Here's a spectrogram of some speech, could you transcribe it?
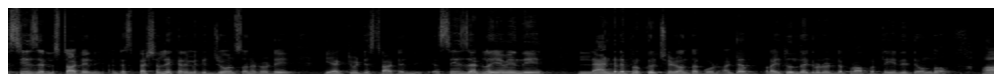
ఎస్సీజెడ్లు స్టార్ట్ అయినాయి. అంటే స్పెషల్ ఎకనామిక్ జోన్స్ అనేటువంటి ఈ యాక్టివిటీ స్టార్ట్ అయింది. ఎస్సీజెడ్లో ఏమైంది? ల్యాండ్ని ప్రొక్యూర్ చేయడం అంతా కూడా. అంటే రైతుల దగ్గర ఉన్నటువంటి ప్రాపర్టీ ఏదైతే ఉందో ఆ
